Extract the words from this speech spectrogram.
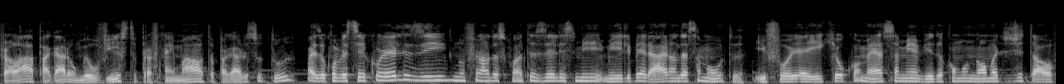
para lá, pagaram o meu visto para ficar em Malta, pagaram isso tudo. Mas eu conversei com eles e no final das contas eles me, me liberaram dessa multa. E foi aí que eu começo a minha vida como nômade digital,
